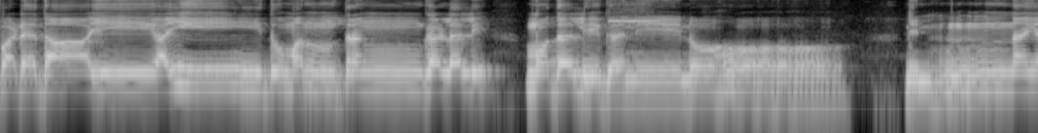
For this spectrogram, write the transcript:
ಪಡೆದಾಯಿ ಐದು ಮಂತ್ರಗಳಲ್ಲಿ ಮೊದಲಿಗ ನೀನು ನಿನ್ನಯ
